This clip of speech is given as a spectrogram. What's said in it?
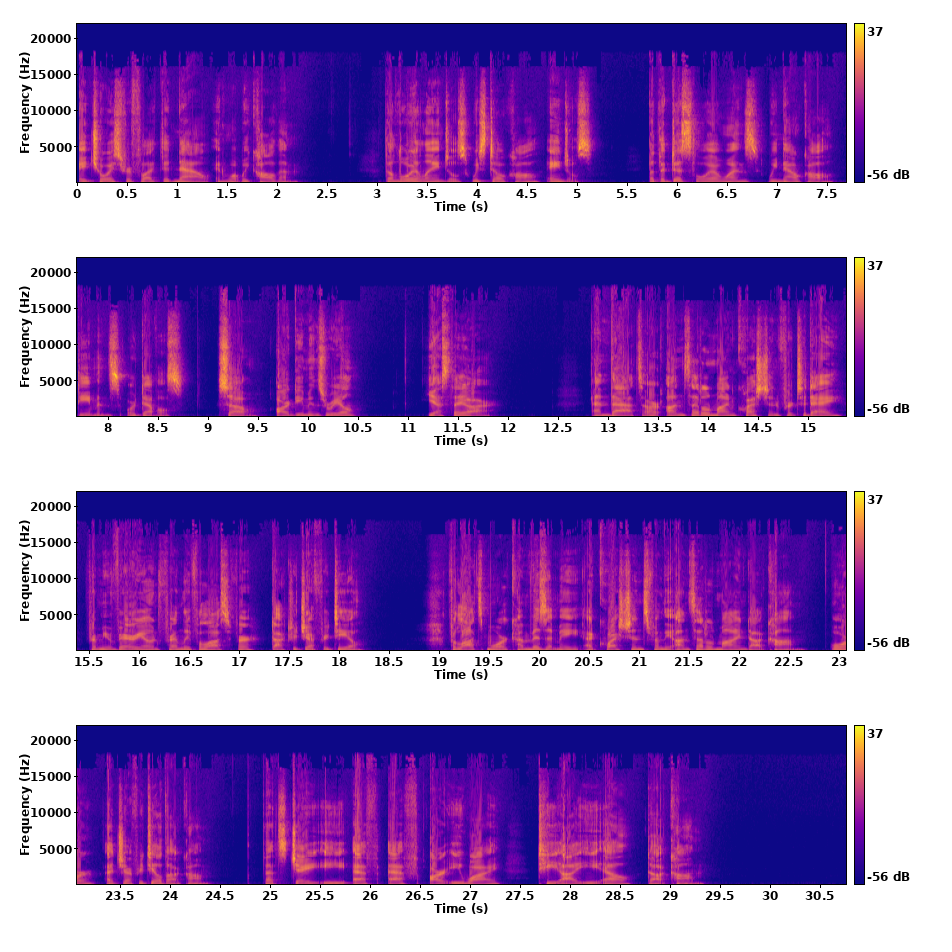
a choice reflected now in what we call them. The loyal angels we still call angels, but the disloyal ones we now call demons or devils. So, are demons real? Yes, they are. And that's our unsettled mind question for today from your very own friendly philosopher, Dr. Jeffrey Tiel. For lots more, come visit me at questionsfromtheunsettledmind.com or at jeffreytiel.com. That's J E F F R E Y T I E L.com.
